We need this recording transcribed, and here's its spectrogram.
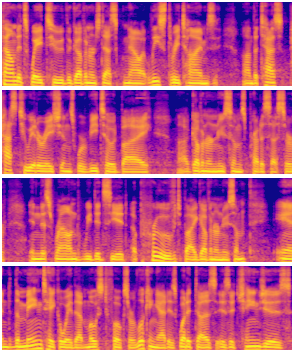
found its way to the governor's desk now at least three times. Um, the tas- past two iterations were vetoed by uh, Governor Newsom's predecessor. In this round, we did see it approved by Governor Newsom. And the main takeaway that most folks are looking at is what it does is it changes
